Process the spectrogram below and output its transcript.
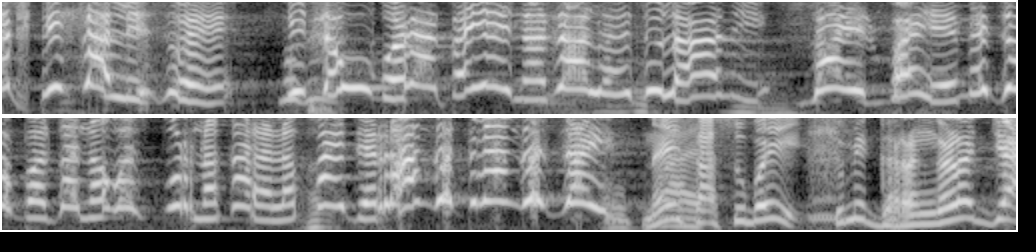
एकटीच चाललीस वय इथं उभं राहता येईना झालंय तुला आणि जाईन बाई मी झोपाचा नवस पूर्ण करायला पाहिजे. रांगत रांगत जाईन. नाही सासूबाई तुम्ही घरंगळत जा.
